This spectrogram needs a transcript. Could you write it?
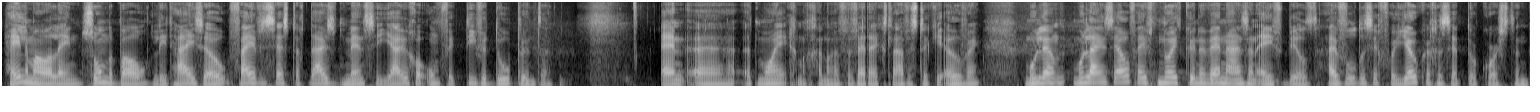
helemaal alleen, zonder bal, liet hij zo 65.000 mensen juichen om fictieve doelpunten. En eh, het mooie, ik ga nog, even verder, ik sla even een stukje over. Moulin, Moulin zelf heeft nooit kunnen wennen aan zijn evenbeeld. Hij voelde zich voor joker gezet door Korsten.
